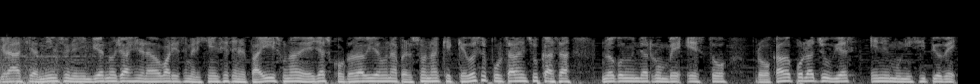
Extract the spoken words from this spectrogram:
Gracias, Nilson. El invierno ya ha generado varias emergencias en el país. Una de ellas cobró la vida de una persona que quedó sepultada en su casa luego de un derrumbe, esto provocado por las lluvias en el municipio de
